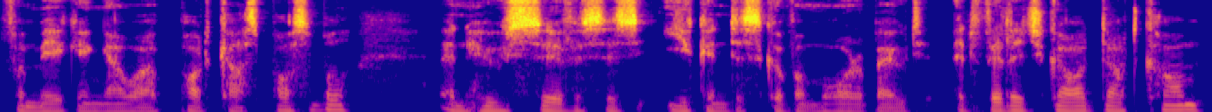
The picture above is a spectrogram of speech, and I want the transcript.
for making our podcast possible, and whose services you can discover more about at villageguard.com,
